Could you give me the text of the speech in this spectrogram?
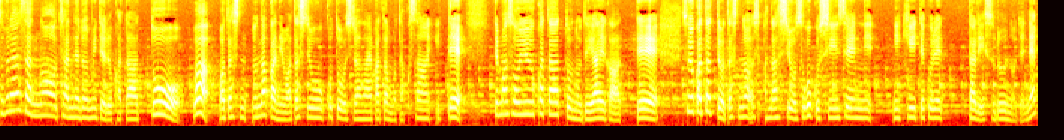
円谷さんのチャンネルを見てる方とは私の中に私のことを知らない方もたくさんいてで、まあ、そういう方との出会いがあってそういう方って私の話をすごく新鮮に聞いてくれたりするのでね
